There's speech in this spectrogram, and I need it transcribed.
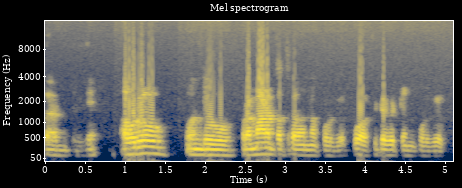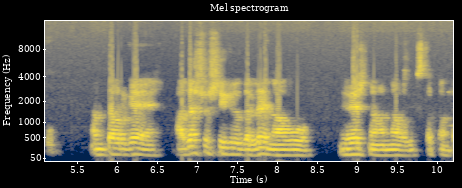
ಕಾರ್ಮಿಕರಿಗೆ, ಅವರು ಒಂದು ಪ್ರಮಾಣ ಪತ್ರವನ್ನ ಕೊಡಬೇಕು ಅಫಿಡವಿಟ್ ಅನ್ನು ಕೊಡ್ಬೇಕು ಅಂತವ್ರಿಗೆ ಆದಷ್ಟು ಶೀಘ್ರದಲ್ಲೇ ನಾವು ನಿವೇಶನವನ್ನ ಒದಗಿಸ್ತಕ್ಕಂಥ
